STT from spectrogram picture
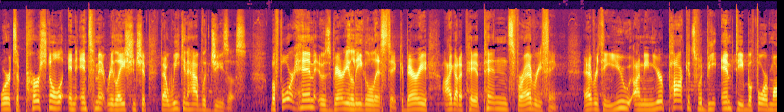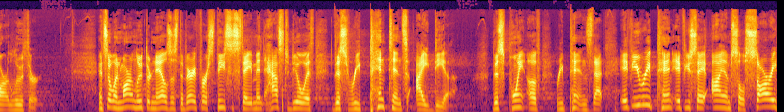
where it's a personal and intimate relationship that we can have with Jesus. Before him, it was very legalistic, very, I got to pay a pittance for everything. Everything. You, I mean, your pockets would be empty before Martin Luther. And so when Martin Luther nails this, the very first thesis statement has to deal with this repentance idea. This point of repentance that if you repent, if you say, I am so sorry,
